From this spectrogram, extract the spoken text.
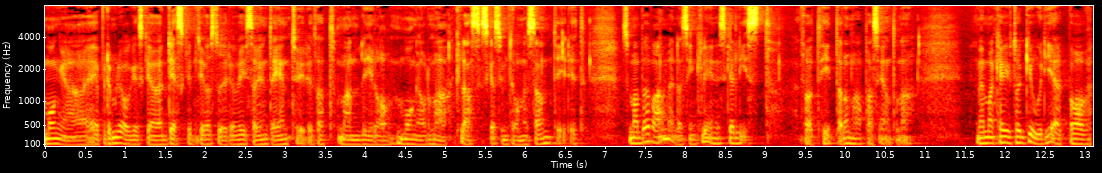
många epidemiologiska deskriptiva studier visar ju inte entydigt att man lider av många av de här klassiska symptomen samtidigt. Så man behöver använda sin kliniska list för att hitta de här patienterna. Men man kan ju ta god hjälp av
